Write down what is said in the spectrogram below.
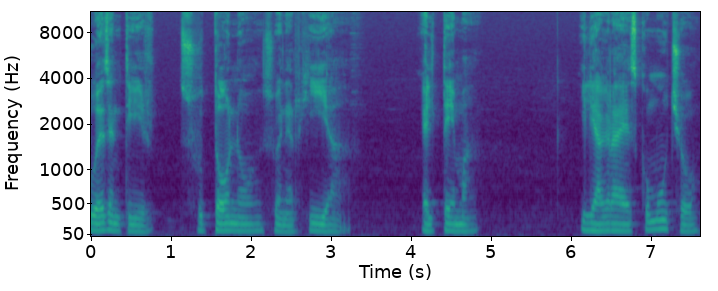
pude sentir su tono, su energía, el tema. Y le agradezco mucho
